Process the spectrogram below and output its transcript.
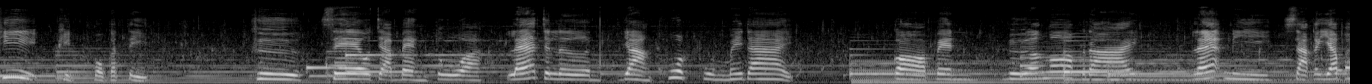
ที่ผิดปกติ คือเซลล์จะแบ่งตัวและเจริญอย่างควบคุมไม่ได้ ก่อเป็นเนื้องอกร้าย และมีศักยภ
